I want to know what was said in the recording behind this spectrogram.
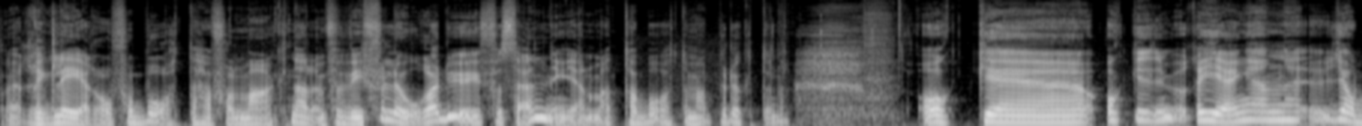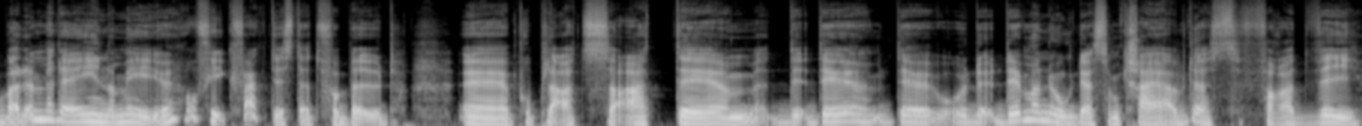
reglera och få bort det här från marknaden. För vi förlorade ju i försäljning genom att ta bort de här produkterna. Och, och regeringen jobbade med det inom EU och fick faktiskt ett förbud eh, på plats. Så att det, det, det, det, var nog det som krävdes för att vi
